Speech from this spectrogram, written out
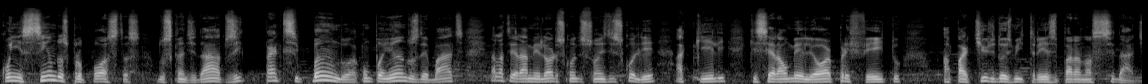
conhecendo as propostas dos candidatos e participando, acompanhando os debates, ela terá melhores condições de escolher aquele que será o melhor prefeito a partir de 2013 para a nossa cidade.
